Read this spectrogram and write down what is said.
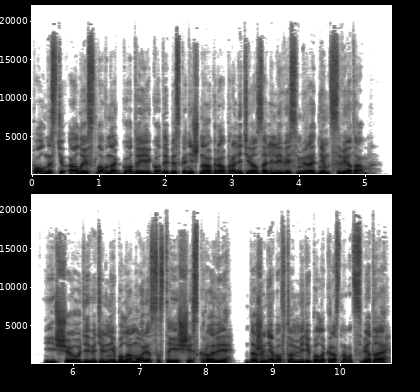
полностью алые, словно годы и годы бесконечного кровопролития залили весь мир одним цветом. Еще удивительнее было море, состоящее из крови, даже небо в том мире было красного цвета.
